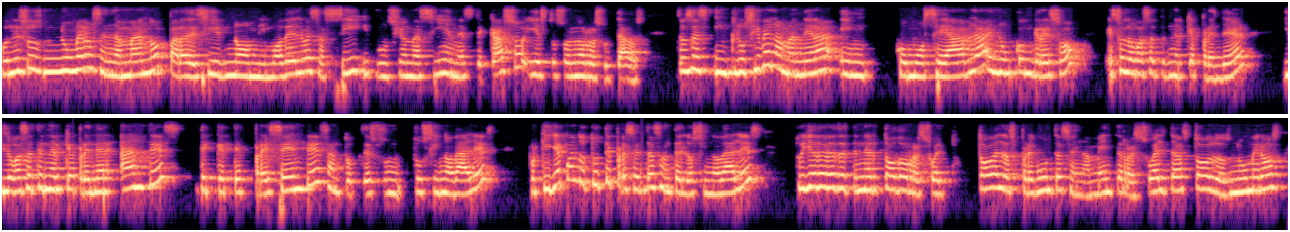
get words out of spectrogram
con esos números en la mano para decir, no, mi modelo es así y funciona así en este caso y estos son los resultados. Entonces, inclusive la manera en cómo se habla en un congreso, eso lo vas a tener que aprender y lo vas a tener que aprender antes de que te presentes ante tus sinodales, porque ya cuando tú te presentas ante los sinodales, tú ya debes de tener todo resuelto, todas las preguntas en la mente resueltas, todos los números, o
